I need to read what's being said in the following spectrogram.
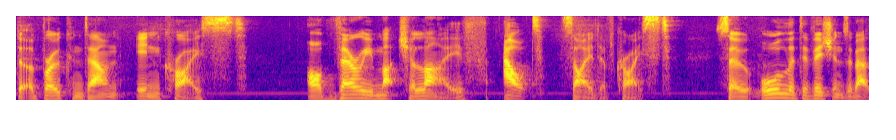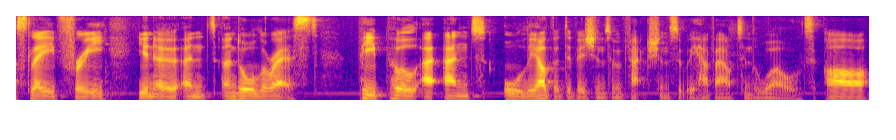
that are broken down in Christ are very much alive outside of Christ. So all the divisions about slave free, you know, and, and all the rest, people and all the other divisions and factions that we have out in the world are,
